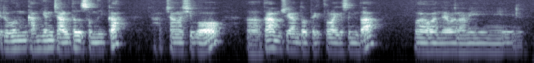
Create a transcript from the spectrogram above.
여러분 강경 잘 들었습니까? 합창하시고 어, 다음 시간도 뵙도록 하겠습니다. 마반야바라미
